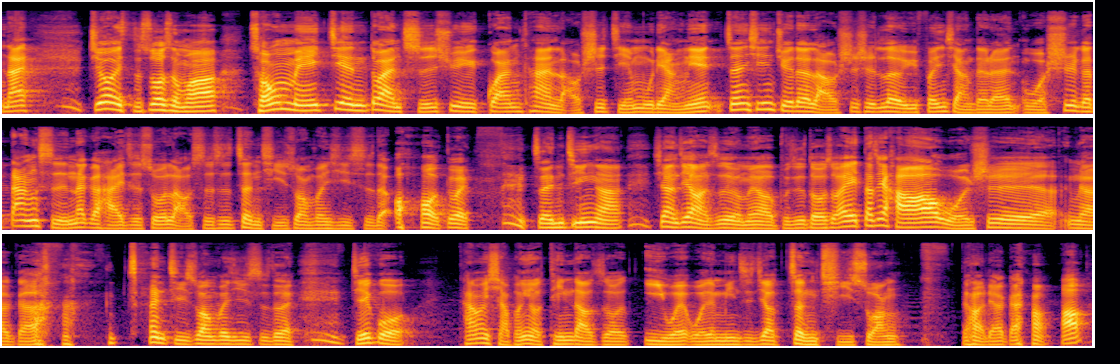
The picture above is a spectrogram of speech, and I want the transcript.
来，Joyce 说什么？从没间断持续观看老师节目两年，真心觉得老师是乐于分享的人。我是个当时那个孩子说老师是正奇双分析师的 哦，对，真经啊。像姜老师有没有？不是都说哎，大家好，我是那个 正奇双分析师对？结果。他们小朋友听到之后，以为我的名字叫郑奇双，好了解好。好，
